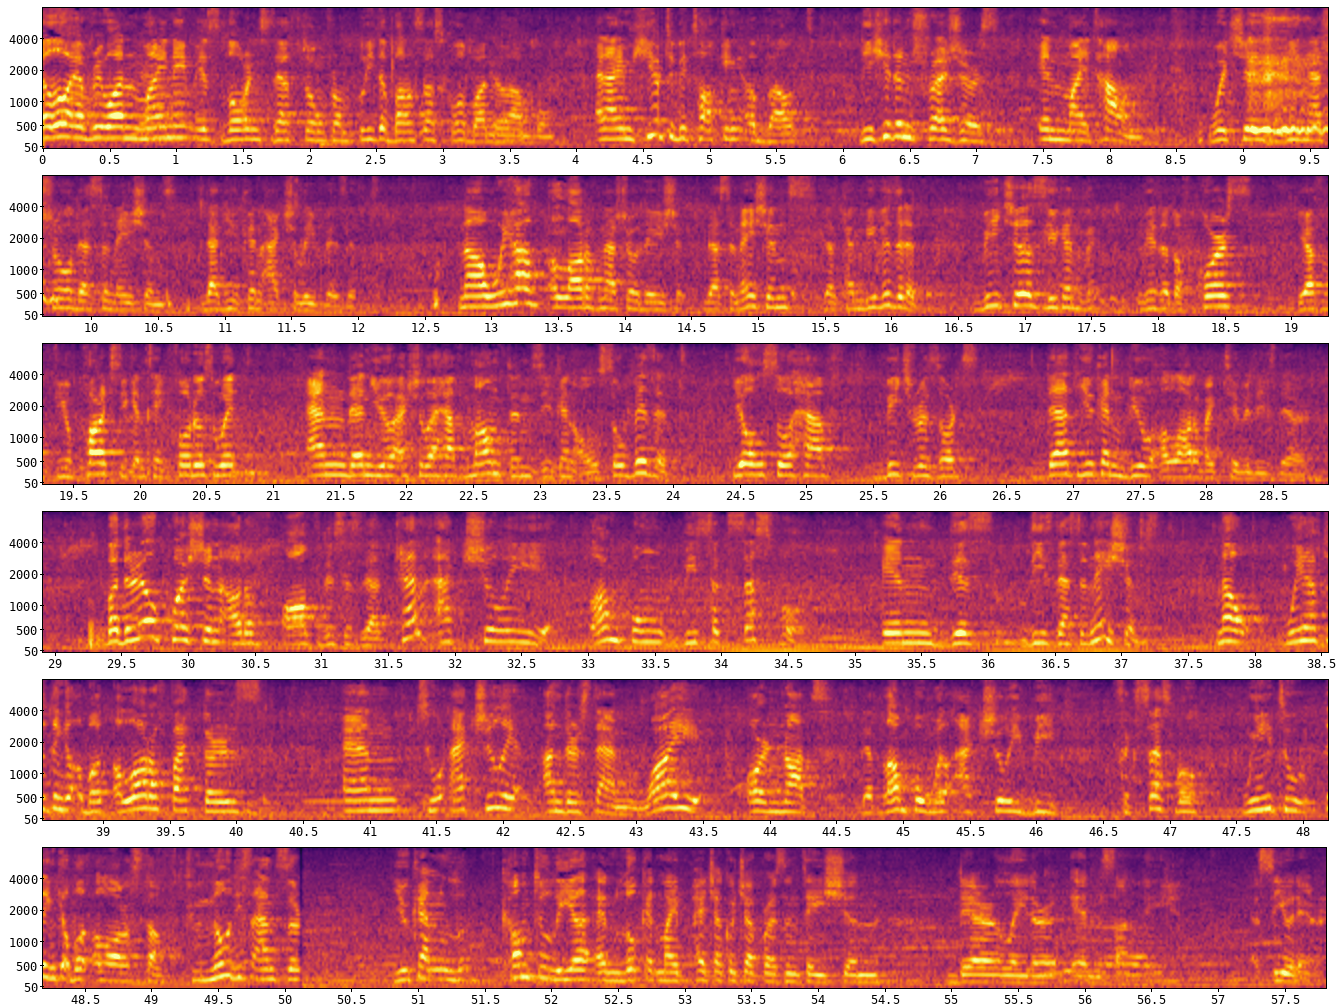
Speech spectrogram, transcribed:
Hello everyone, my name is Lawrence Dev Thung from Pelita Bangsa School, Bandar Lampung, and I'm here to be talking about the hidden treasures in my town, which is the natural destinations that you can actually visit. Now we have a lot of natural de- destinations that can be visited. Beaches you can vi- visit, of course. You have a few parks you can take photos with, and then you actually have mountains you can also visit. You also have beach resorts that you can do a lot of activities there. But the real question out of all this is that can actually Lampung be successful in this these destinations? Now we have to think about a lot of factors and to actually understand why or not that Lampung will actually be successful, we need to think about a lot of stuff. To know this answer, you can come to LIA and look at my Pecha Kucha presentation there later in Sunday. See you there.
